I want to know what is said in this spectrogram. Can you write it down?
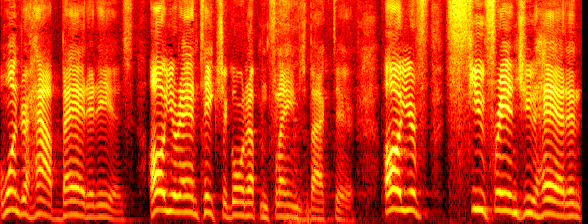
I wonder how bad it is. All your antiques are going up in flames back there. All your few friends you had, and,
